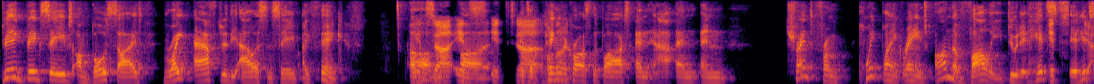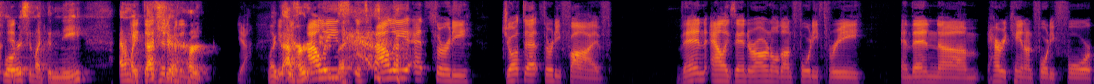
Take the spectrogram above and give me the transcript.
big, big saves on both sides. Right after the Alisson save, I think. It's um, uh, it's uh, it's it's uh, a ping across the box, and uh, and and Trent from point blank range on the volley, dude. It hits it's, it hits yeah, Loris in like the knee, and I'm like, that shit hurt. Yeah, like it that hurt. Alli's, it's Alli at 30, Jota at 35, then Alexander Arnold on 43, and then um, Harry Kane on 44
